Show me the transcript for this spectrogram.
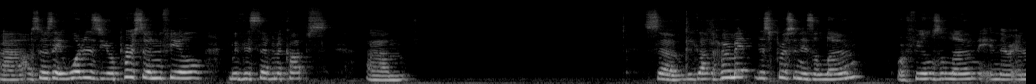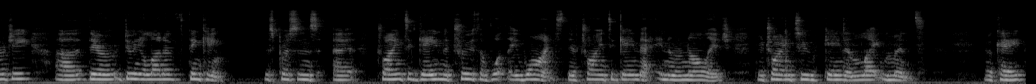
Uh, I was going to say, what does your person feel with the Seven of Cups? Um, so we got the Hermit. This person is alone or feels alone in their energy, uh, they're doing a lot of thinking. This person's uh, trying to gain the truth of what they want. They're trying to gain that inner knowledge. They're trying to gain enlightenment. Okay,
